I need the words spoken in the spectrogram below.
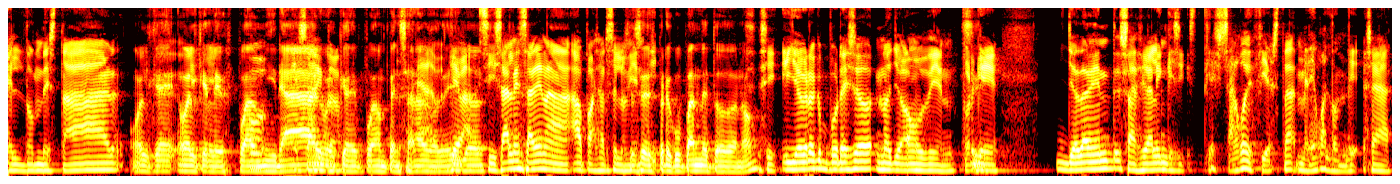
el dónde estar. O el que, o el que les puedan O- mirar, exacto. o el que puedan pensar algo de Que va, ellos. Si salen, salen a, a pasárselo bien. se despreocupan de todo, ¿no? Sí, y yo creo que por eso nos llevamos bien. Porque yo también, o sea, soy alguien que si, si salgo de fiesta, me da igual dónde. O sea,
